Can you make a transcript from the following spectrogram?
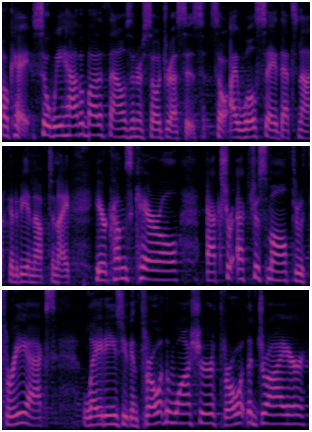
Okay, so we have about a thousand or so dresses. So I will say that's not gonna be enough tonight. Here comes Carol, extra, extra small through 3X. Ladies, you can throw it the washer, throw it the dryer.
